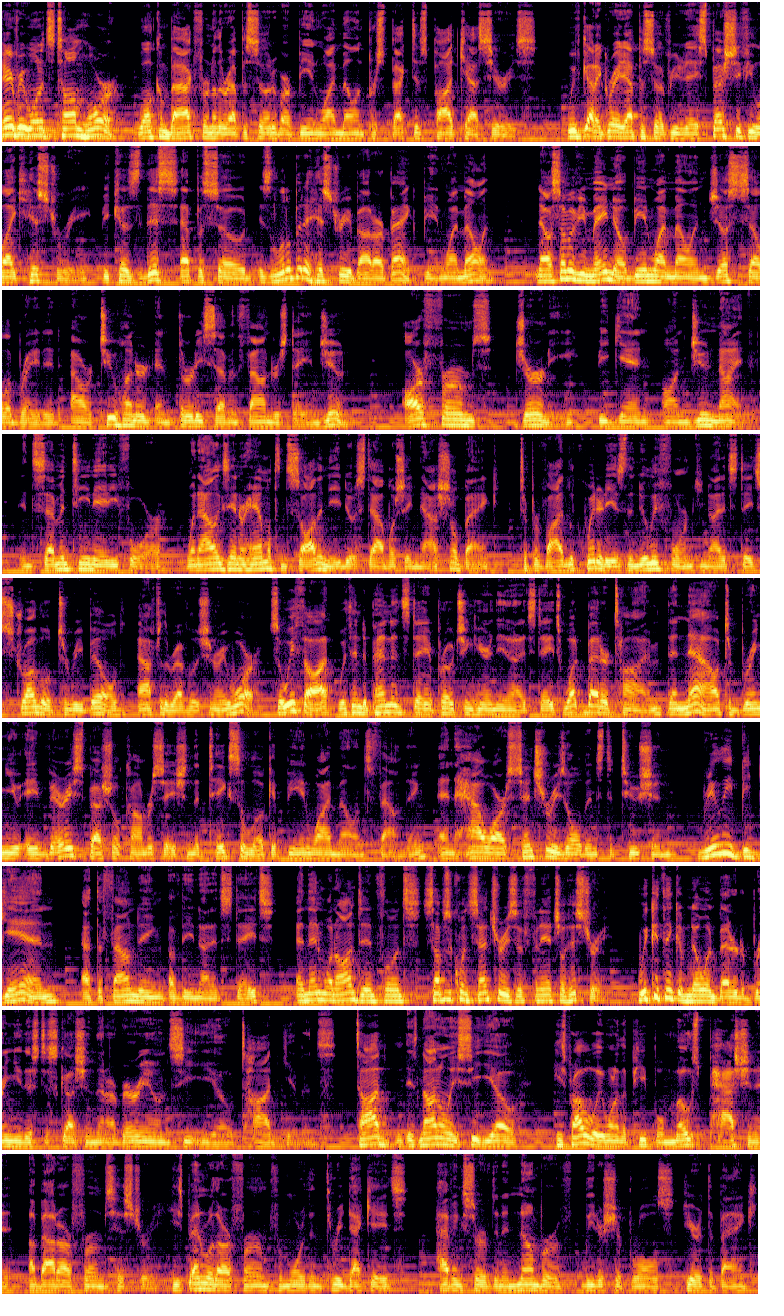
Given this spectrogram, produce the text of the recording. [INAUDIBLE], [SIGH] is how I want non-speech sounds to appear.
Hey everyone, it's Tom Hoare. Welcome back for another episode of our BNY Mellon Perspectives podcast series. We've got a great episode for you today, especially if you like history, because this episode is a little bit of history about our bank, BNY Mellon. Now, some of you may know BNY Mellon just celebrated our 237th Founders Day in June. Our firm's journey began on June 9th in 1784 when Alexander Hamilton saw the need to establish a national bank to provide liquidity as the newly formed United States struggled to rebuild after the Revolutionary War. So we thought, with Independence Day approaching here in the United States, what better time than now to bring you a very special conversation that takes a look at BNY Mellon's founding and how our centuries old institution really began at the founding of the United States and then went on to influence subsequent centuries of financial history. We could think of no one better to bring you this discussion than our very own CEO, Todd Gibbons. Todd is not only CEO, he's probably one of the people most passionate about our firm's history. He's been with our firm for more than three decades, having served in a number of leadership roles here at the bank.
